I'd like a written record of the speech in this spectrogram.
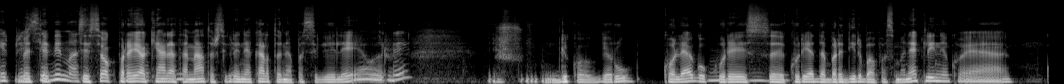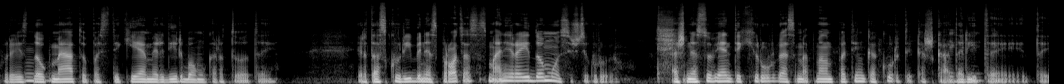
ir prisimimas. tiesiog praėjo keletą metų, aš tikrai nekarto nepasigailėjau ir iš, liko gerų kolegų, kuriais, kurie dabar dirba pas mane klinikoje, kuriais daug metų pasitikėjom ir dirbom kartu. Tai. Ir tas kūrybinis procesas man yra įdomus iš tikrųjų. Aš nesu vien tik chirurgas, bet man patinka kurti kažką daryti, tai, tai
